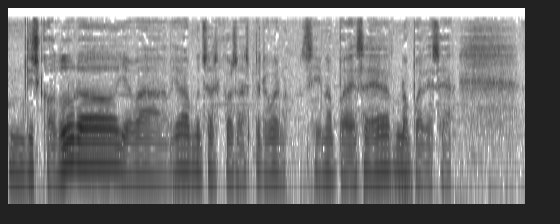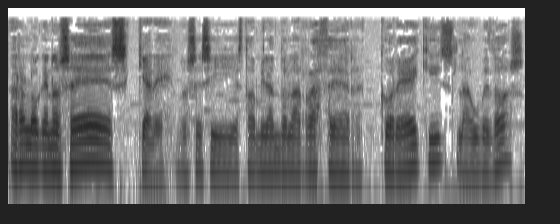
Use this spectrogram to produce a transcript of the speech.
disco duro, lleva lleva muchas cosas, pero bueno, si no puede ser, no puede ser. Ahora lo que no sé es qué haré. No sé si he estado mirando la Razer Core X, la V2,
